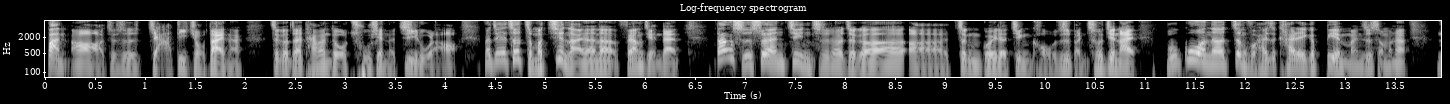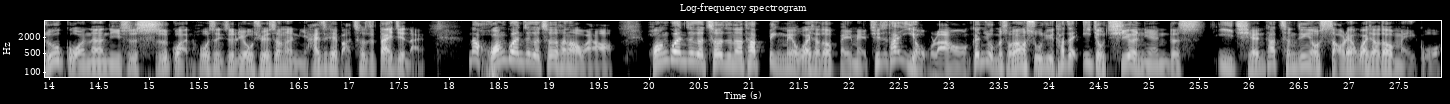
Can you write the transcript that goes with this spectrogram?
半啊，就是假第九代呢，这个在台湾都有出现的记录了啊。那这些车怎么进来的呢？非常简单。当时虽然禁止了这个呃正规的进口日本车进来，不过呢，政府还是开了一个便门，是什么呢？如果呢你是使馆或是你是留学生呢，你还是可以把车子带进来。那皇冠这个车很好玩啊、哦，皇冠这个车子呢，它并没有外销到北美，其实它有啦哦。根据我们手上的数据，它在一九七二年的以前，它曾经有少量外销到美国。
